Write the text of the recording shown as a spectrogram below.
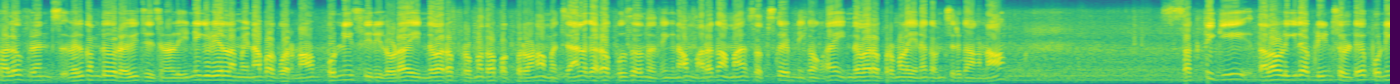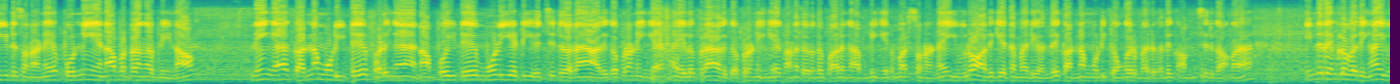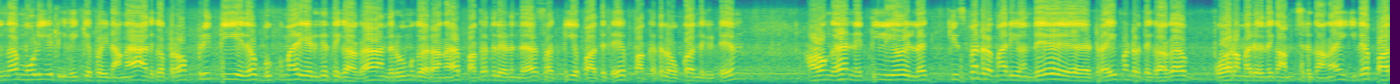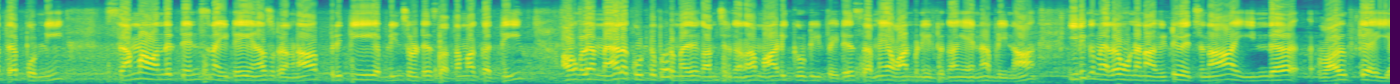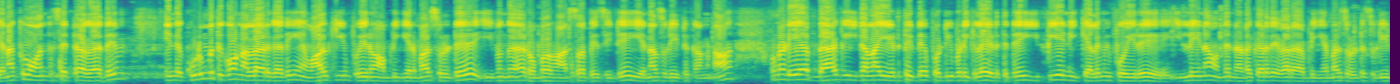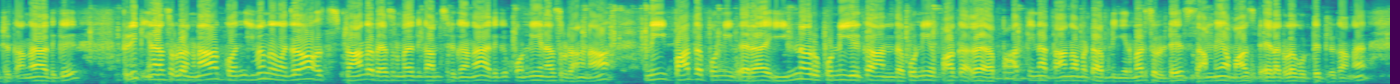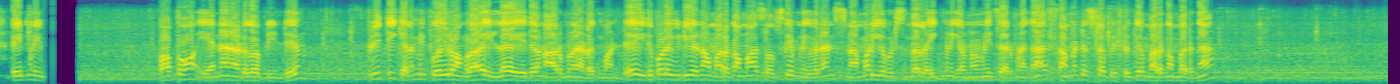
Hello friends welcome to Ravi channel இன்றைக்கி வீடியோவில் நம்ம என்ன பார்க்க போகிறோம்னா பொன்னி சீரியலோட இந்த வார ப்ரொமோ தான் பார்க்க போகிறோம் நம்ம சேனலுக்காராக புதுசாக வந்திருந்தீங்கன்னா மறக்காமல் சப்ஸ்கிரைப் பண்ணிக்கோங்க. இந்த வார ப்ரொமோவில் என்ன காமிச்சிருக்காங்கன்னா சக்திக்கு தலைவலிக்குது அப்படின்னு சொல்லிட்டு பொன்னிக்கிட்ட சொன்னானே. பொன்னி என்ன பண்ணுறாங்க அப்படின்னா நீங்கள் கண்ணை மூடிட்டு படுங்க. நான் போயிட்டு மூலிகை டீ வச்சுட்டு வரேன். அதுக்கப்புறம் நீங்கள் நான் எழுப்புறேன். அதுக்கப்புறம் நீங்கள் கண்ணை திறந்து பாருங்கள் அப்படிங்கிற மாதிரி சொன்னோன்னே இவரும் அதுக்கேற்ற மாதிரி வந்து கண்ணை மூடி தொங்குற மாதிரி வந்து காமிச்சிருக்காங்க. இந்த டைமில் பார்த்தீங்கன்னா இவங்க மூலிகை டீ வைக்க போயிட்டாங்க. அதுக்கப்புறம் பிரீத்தி ஏதோ புக் மாதிரி எடுக்கிறதுக்காக அந்த ரூமுக்கு வராங்க. பக்கத்தில் இருந்த சக்தியை பார்த்துட்டு பக்கத்தில் உட்காந்துக்கிட்டு அவங்க நெத்திலேயோ இல்லை கிஸ் பண்ணுற மாதிரி வந்து ட்ரை பண்ணுறதுக்காக போகிற மாதிரி வந்து காமிச்சிருக்காங்க. இதை பார்த்த பொன்னி செம்ம வந்து டென்ஷன் ஆகிட்டு என்ன சொல்கிறாங்கன்னா பிரித்தி அப்படின்னு சொல்லிட்டு சத்தமாக கத்தி அவங்கள மேலே கூப்பிட்டு போகிற மாதிரி காமிச்சிருக்காங்க. மாடி கூட்டிகிட்டு போயிட்டு செம்மையாக வான் பண்ணிகிட்டு இருக்காங்க. என்ன அப்படின்னா இதுக்கு மேலே உன்னை நான் விட்டு வச்சேன்னா இந்த வாழ்க்கை எனக்கும் வந்து செட் ஆகாது. இந்த குடும்பத்துக்கும் நல்லா இருக்காது. என் வாழ்க்கையும் போயிடும் அப்படிங்கிற மாதிரி சொல்லிட்டு இவங்க ரொம்ப ஹார்ஸாக பேசிட்டு என்ன சொல்லிட்டு இருக்காங்கன்னா உன்னுடைய பேக் இதெல்லாம் எடுத்துக்கிட்டு பொட்டி படிக்கலாம் எடுத்துகிட்டு இப்பயே நீ கிளம்பி போயிரு. இல்லைன்னா வந்து நடக்கிறதே வேறு அப்படிங்கிற மாதிரி சொல்லிட்டு சொல்லிட்டு இருக்காங்க. அதுக்கு பிரீத்தி என்ன சொல்கிறாங்கன்னா கொஞ்சம் இவங்க கொஞ்சம் ஸ்ட்ராங்காக பேசுகிற மாதிரி காமிச்சிருக்காங்க. அதுக்கு பொண்ணு என்ன சொல்கிறாங்கன்னா நீ பார்த்த பொண்ணு வேற இன்னொரு பொண்ணு இருக்கா? அந்த பொண்ணியை பார்க்காத பார்த்தீங்கன்னா தாங்க மாட்டா அப்படிங்கிற மாதிரி சொல்லிட்டு செம்மையாக மாஸ் டைலாக்லாம் கொடுத்துட்ருக்காங்க. வெயிட் பண்ணி பார்ப்போம் என்ன நடக்கும் அப்படின்ட்டு. பிரீத்தி கிளம்பி போயிடுவாங்களா இல்லை ஏதோ நார்மலாக நடக்குமான்ட்டு. இது போல் வீடியோ நான் மறக்காமல் சப்ஸ்கிரைப் பண்ணிக்க ஃப்ரெண்ட்ஸ் நம்முடைய பிடிச்சிருந்தால் லைக் பண்ணி கமெண்ட் பண்ணி ஷேர் பண்ணுங்கள் செம்ம டெஸ்ட்டாக போயிட்டுருக்கு. மறக்காம பாருங்கள்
